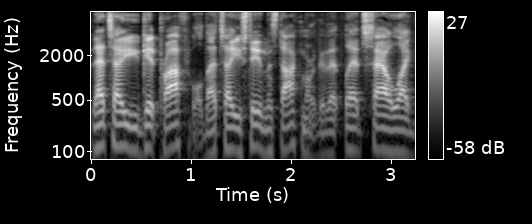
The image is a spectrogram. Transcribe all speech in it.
That's how you get profitable. That's how you stay in the stock market. That's how, like,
